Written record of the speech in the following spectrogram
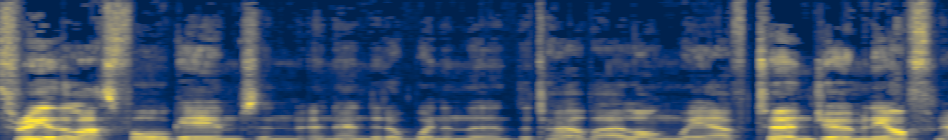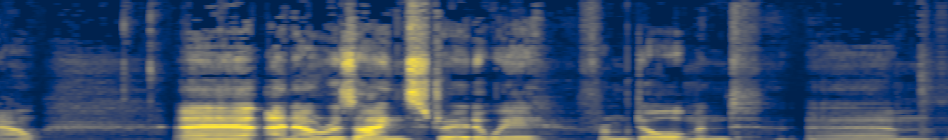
three of the last four games and, and ended up winning the, the title by a long way. I've turned Germany off now, uh, and I resigned straight away from Dortmund. Um,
